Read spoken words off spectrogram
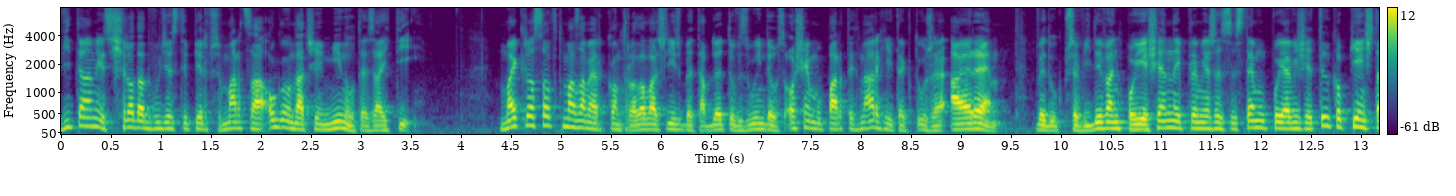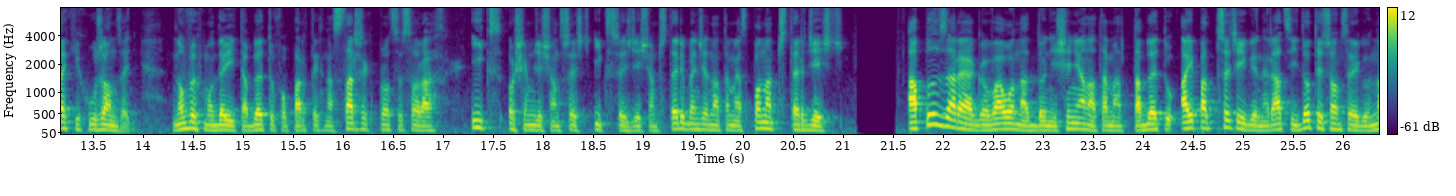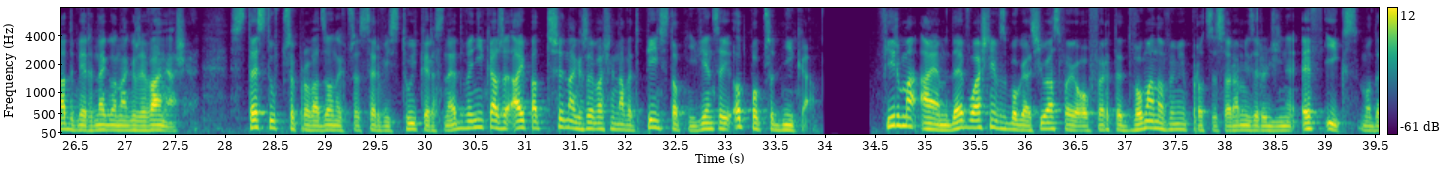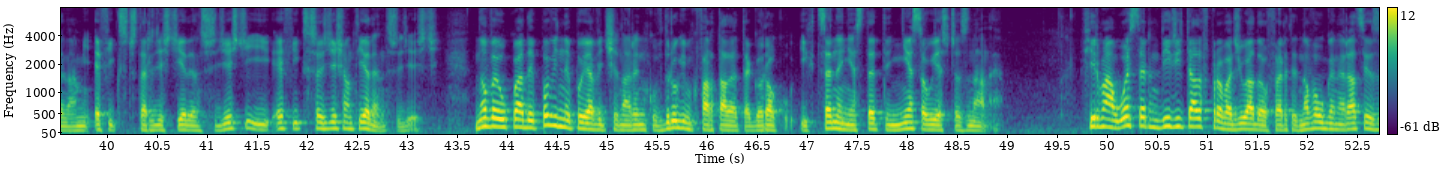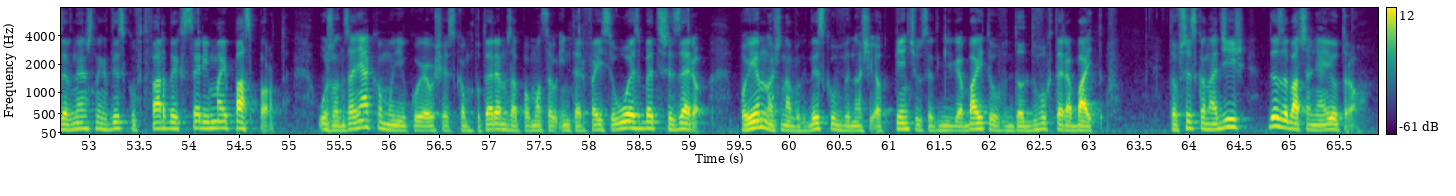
Witam, jest środa 21 marca, oglądacie Minutę z IT. Microsoft ma zamiar kontrolować liczbę tabletów z Windows 8 opartych na architekturze ARM. Według przewidywań po jesiennej premierze systemu pojawi się tylko 5 takich urządzeń. Nowych modeli tabletów opartych na starszych procesorach x86 i x64 będzie natomiast ponad 40. Apple zareagowało na doniesienia na temat tabletu iPad trzeciej generacji dotyczące jego nadmiernego nagrzewania się. Z testów przeprowadzonych przez serwis Tweakers.net wynika, że iPad 3 nagrzewa się nawet 5 stopni więcej od poprzednika. Firma AMD właśnie wzbogaciła swoją ofertę dwoma nowymi procesorami z rodziny FX, modelami FX4130 i FX6130. Nowe układy powinny pojawić się na rynku w drugim kwartale tego roku. Ich ceny niestety nie są jeszcze znane. Firma Western Digital wprowadziła do oferty nową generację zewnętrznych dysków twardych z serii My Passport. Urządzenia komunikują się z komputerem za pomocą interfejsu USB 3.0. Pojemność nowych dysków wynosi od 500 GB do 2 TB. To wszystko na dziś, do zobaczenia jutro.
